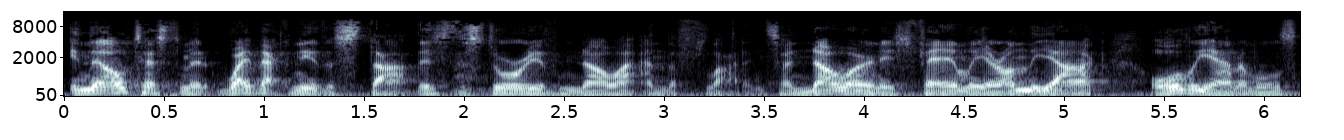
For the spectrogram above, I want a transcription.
in the Old Testament, way back near the start, there's the story of Noah and the flood. And so Noah and his family are on the ark, all the animals,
